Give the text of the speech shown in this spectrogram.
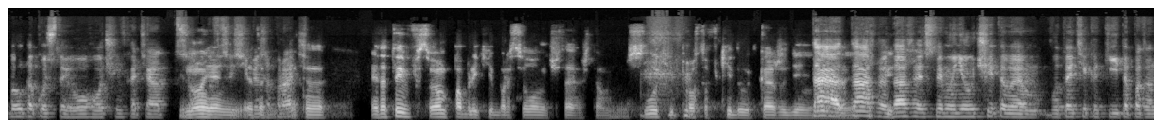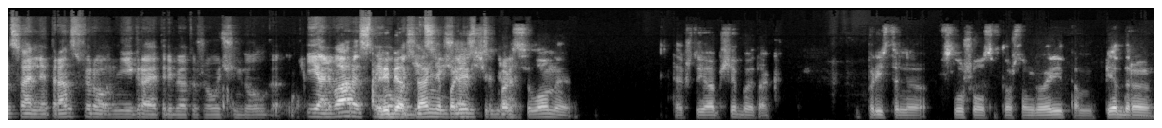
был такой, что его очень хотят Ну, я себе это, забрать. это, это ты в своем паблике Барселоны читаешь, там слухи просто вкидывают каждый день. Да, даже, даже если мы не учитываем вот эти какие-то потенциальные трансферы, он не играет, ребят, уже очень долго. И Альварес Ребят, Даня болельщик. Барселоны, так что я вообще бы так пристально вслушивался в то, что он говорит, там, Педро,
